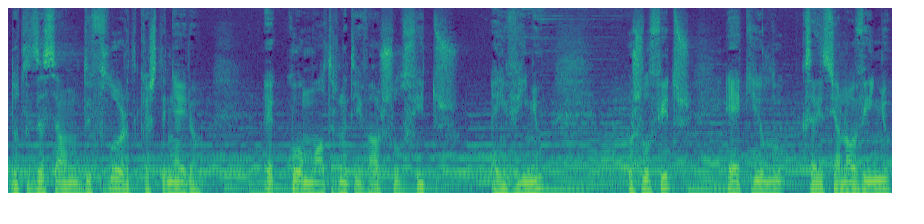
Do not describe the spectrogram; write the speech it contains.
de utilização de flor de castanheiro eh, como alternativa aos sulfitos em vinho. Os sulfitos é aquilo que se adiciona ao vinho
